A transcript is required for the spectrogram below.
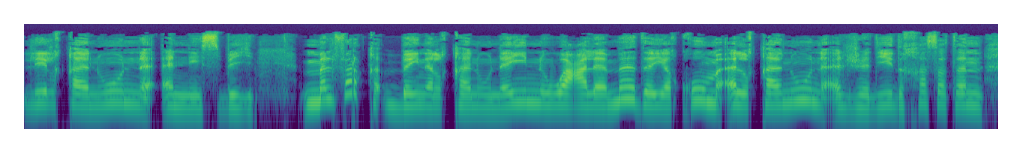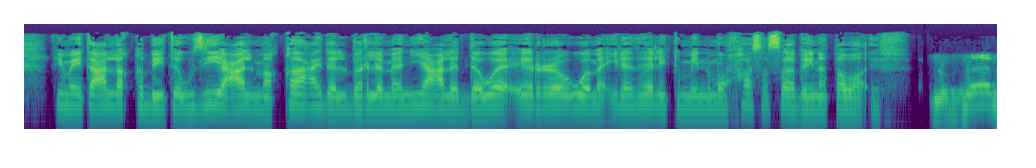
للقانون النسبي. ما الفرق بين القانونين وعلى ماذا يقوم القانون الجديد خاصة فيما يتعلق بتوزيع المقاعد البرلمانية على الدوائر وما إلى ذلك من محاصصة بين الطوائف؟ لبنان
